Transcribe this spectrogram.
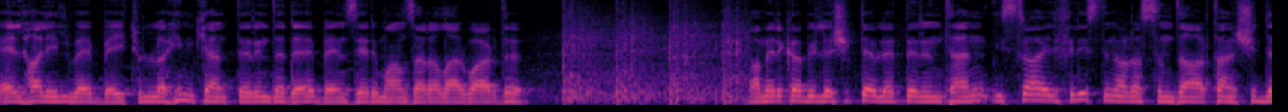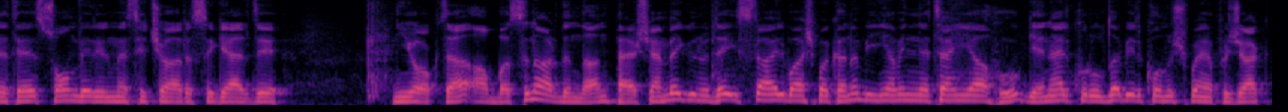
El Halil ve Beytüllahim kentlerinde de benzeri manzaralar vardı. Amerika Birleşik Devletleri'nden İsrail-Filistin arasında artan şiddete son verilmesi çağrısı geldi. New York'ta Abbas'ın ardından Perşembe günü de İsrail Başbakanı Benjamin Netanyahu genel kurulda bir konuşma yapacak.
